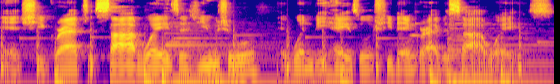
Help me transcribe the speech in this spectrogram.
And she grabs it sideways as usual. It wouldn't be hazel if she didn't grab it sideways.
